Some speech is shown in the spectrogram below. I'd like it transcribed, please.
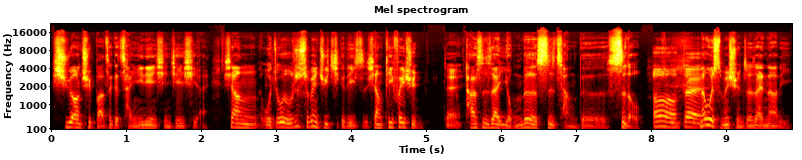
希望去把这个产业链衔接起来。像我就我就随便举几个例子，像 T Fashion。对，它是在永乐市场的四楼。哦，对。那为什么选择在那里？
